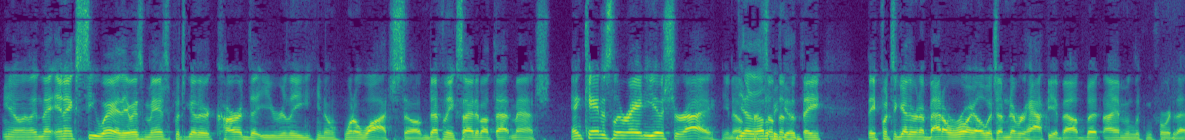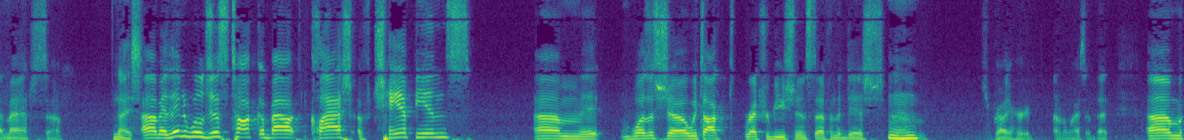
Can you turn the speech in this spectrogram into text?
You know, in the NXT way, they always manage to put together a card that you really, you know, want to watch. So I'm definitely excited about that match. And Candice LeRae and Io Shirai. You know, Yeah, for that'll be something good. that they they put together in a battle royal, which I'm never happy about, but I am looking forward to that match. So Nice. um, and then we'll just talk about Clash of Champions. Um, it was a show. We talked retribution and stuff in the dish. Mm-hmm. Um, you probably heard. I don't know why I said that. Um,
